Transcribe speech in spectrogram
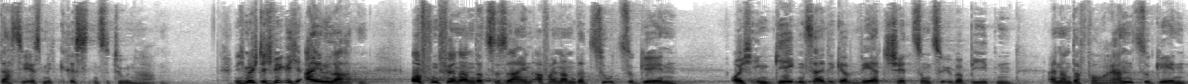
dass sie es mit Christen zu tun haben. Und ich möchte euch wirklich einladen, offen füreinander zu sein, aufeinander zuzugehen, euch in gegenseitiger Wertschätzung zu überbieten, einander voranzugehen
